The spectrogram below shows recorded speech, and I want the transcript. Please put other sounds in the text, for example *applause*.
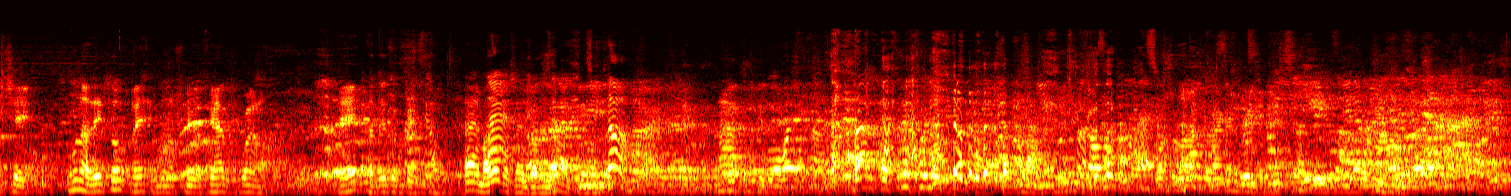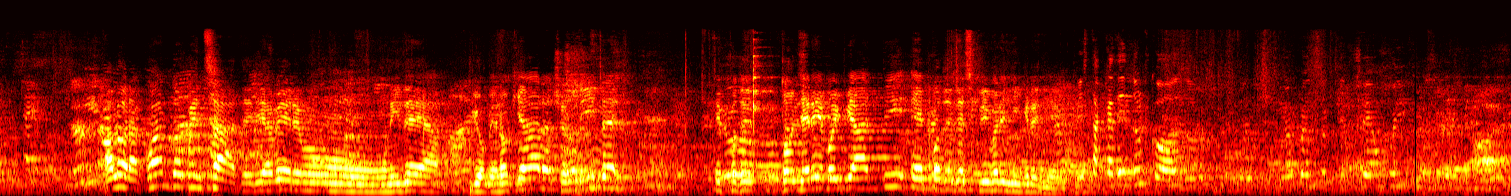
dice, uno ha detto, eh, uno qui a fianco qua no, eh, ha detto questo. Eh, ma dopo sentono gli altri. No! Ah, perché Allora, quando pensate di avere un- un'idea più o meno chiara, ce lo dite e potete- toglieremo i piatti e potete scrivere gli ingredienti. Mi sta cadendo il coso. Io penso che c'è un po' di...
